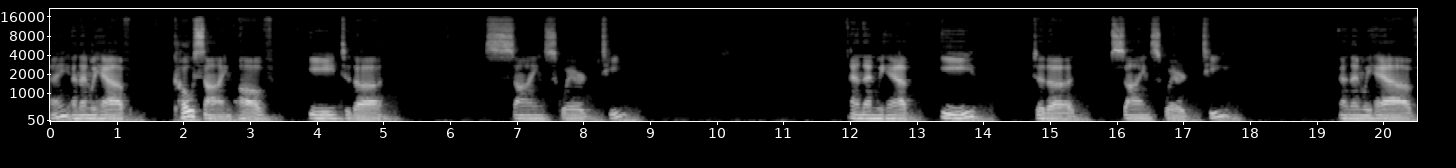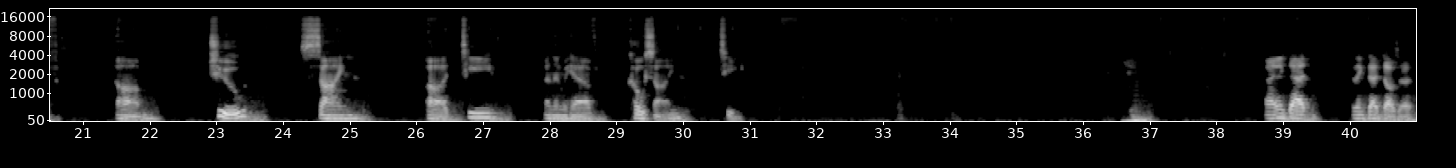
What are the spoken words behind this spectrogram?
Okay, and then we have cosine of e to the sine squared t. And then we have e to the sine squared t. And then we have um, 2 sine uh, t. And then we have cosine t. I think that I think that does it.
